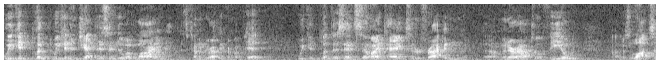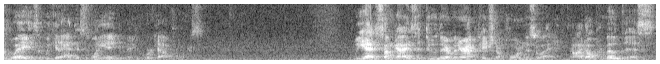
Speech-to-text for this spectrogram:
We could put, we could inject this into a line that's coming directly from a pit. We could put this in semi-tanks that are fracking uh, manure out to a field. Uh, there's lots of ways that we could add this 28 to make it work out for us. We have some guys that do their manure application on corn this way. Now, I don't promote this,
